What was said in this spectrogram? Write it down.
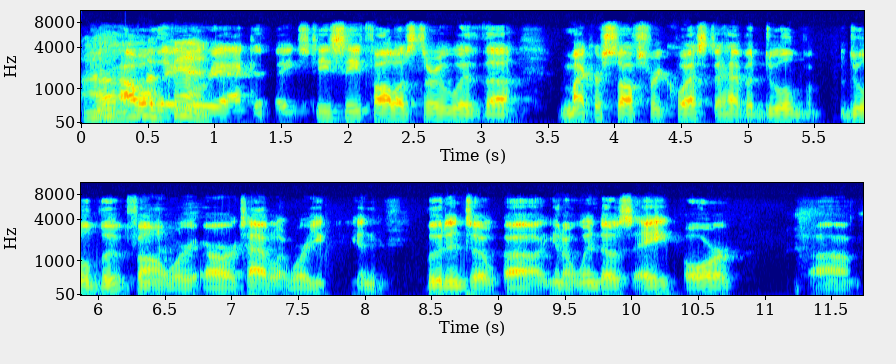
I'm, How will they fan. react if HTC follows through with uh, Microsoft's request to have a dual dual boot phone where, or tablet where you can boot into uh, you know Windows 8 or um,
